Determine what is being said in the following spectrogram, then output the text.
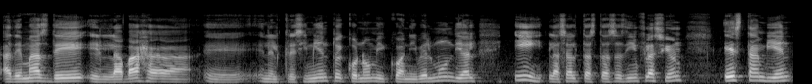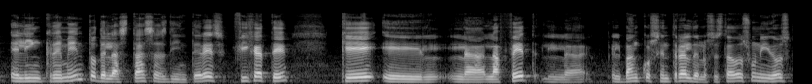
además de eh, la baja eh, en el crecimiento económico a nivel mundial y las altas tasas de inflación, es también el incremento de las tasas de interés. Fíjate que la, FED, el Banco Central de los Estados Unidos,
